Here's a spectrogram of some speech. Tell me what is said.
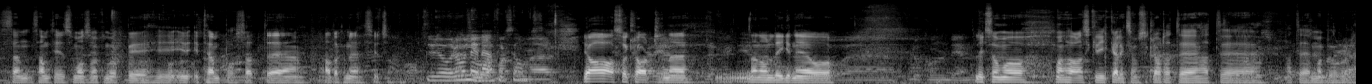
sen, samtidigt så måste man komma upp i, i, i tempo. Så att, eh, ja, då kan det se ut så. Blir du orolig när han fick sånt? Ja, såklart. När, när någon ligger ner och, liksom, och man hör honom skrika liksom, så klart att, det, att, att, att man blir orolig.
